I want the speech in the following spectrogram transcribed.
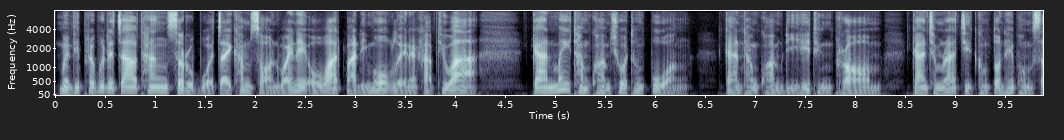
เหมือนที่พระพุทธเจ้าทั้งสรุปหัวใจคำสอนไว้ในโอวาทปาดิโมกเลยนะครับ ที่ว่า การไม่ทำความชั่วทั้งปวง การทำความดีให้ถึงพร้อม การชำระจิตของตนให้ผ่องใส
